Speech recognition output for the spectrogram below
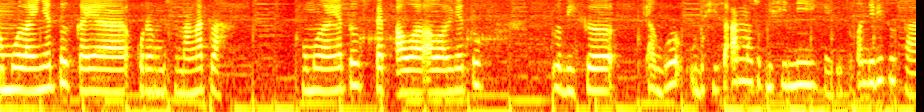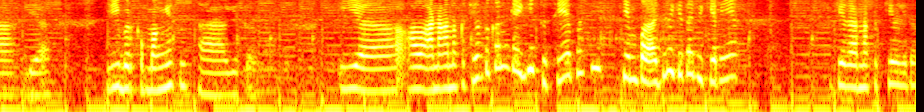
memulainya tuh kayak kurang bersemangat lah memulainya tuh step awal awalnya tuh lebih ke ya gue udah sisaan masuk di sini kayak gitu. Kan jadi susah dia. Jadi berkembangnya susah gitu. Iya kalau anak-anak kecil tuh kan kayak gitu sih. Apa sih? Simple aja kita pikirnya. Pikir anak kecil gitu.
